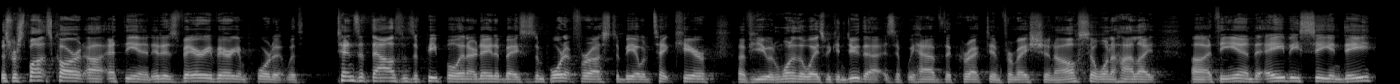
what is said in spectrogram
This response card uh, at the end, it is very, very important with tens of thousands of people in our database. It's important for us to be able to take care of you. And one of the ways we can do that is if we have the correct information. I also want to highlight uh, at the end the A, B, C, and D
